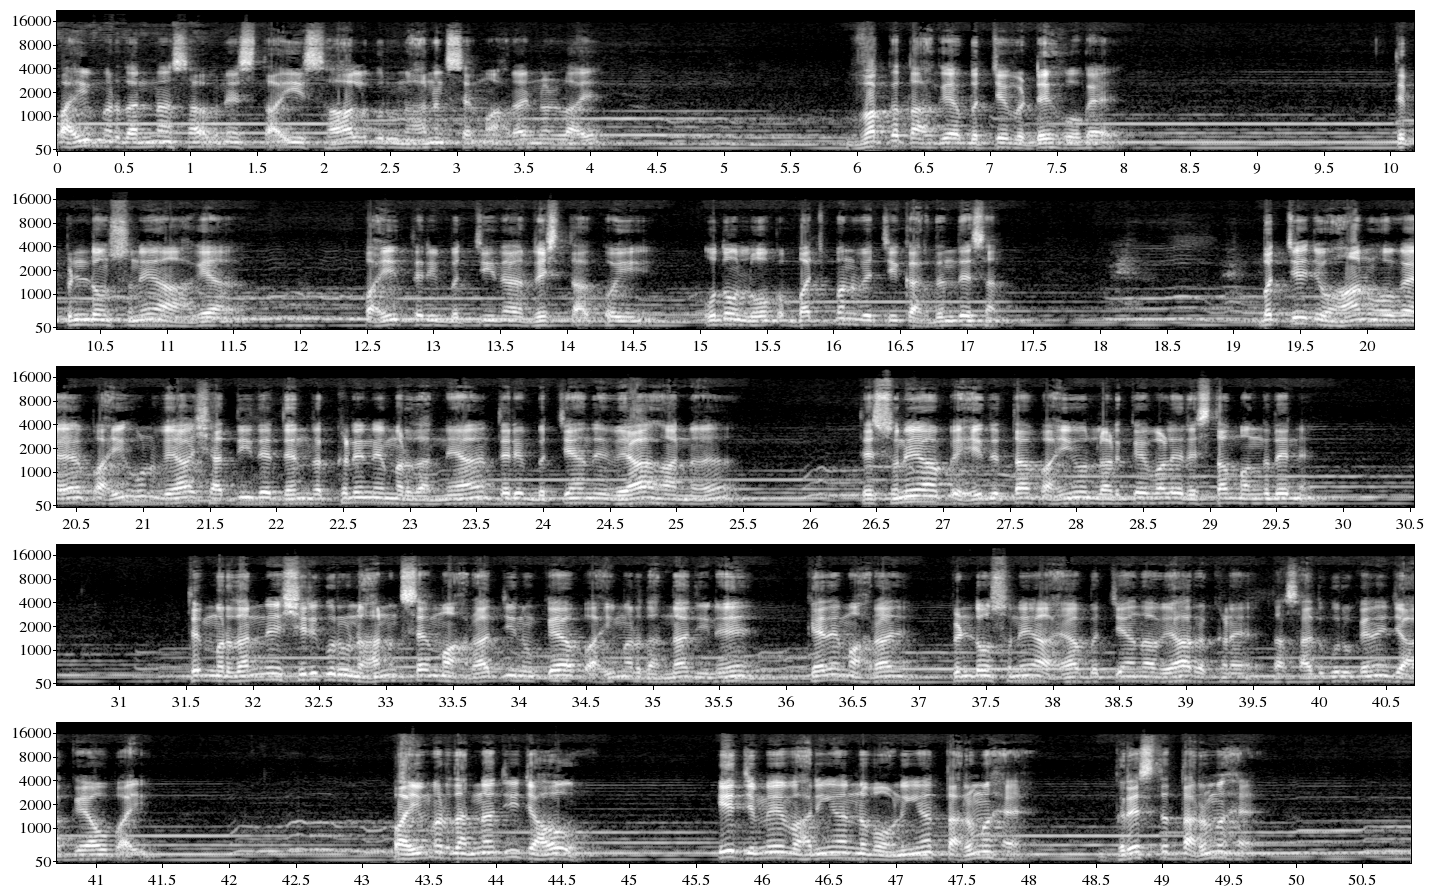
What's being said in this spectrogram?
ਭਾਈ ਮਰਦਾਨਾ ਸਾਹਿਬ ਨੇ 27 ਸਾਲ ਗੁਰੂ ਨਾਨਕ ਸਾਹਿਬ ਮਹਾਰਾਜ ਨਾਲ ਲਾਏ। ਵਕਤ ਆ ਗਿਆ, ਬੱਚੇ ਵੱਡੇ ਹੋ ਗਏ। ਤੇ ਪਿੰਡੋਂ ਸੁਨੇਹਾ ਆ ਗਿਆ, ਭਾਈ ਤੇਰੀ ਬੱਚੀ ਦਾ ਰਿਸ਼ਤਾ ਕੋਈ ਉਦੋਂ ਲੋਕ ਬਚਪਨ ਵਿੱਚ ਹੀ ਕਰ ਦਿੰਦੇ ਸਨ। ਬੱਚੇ ਜਵਾਨ ਹੋ ਗਏ, ਭਾਈ ਹੁਣ ਵਿਆਹ ਸ਼ਾਦੀ ਦੇ ਦਿਨ ਰੱਖਣੇ ਨੇ ਮਰਦਾਨਿਆਂ, ਤੇਰੇ ਬੱਚਿਆਂ ਦੇ ਵਿਆਹ ਹਨ। ਤੇ ਸੁਨੇਹਾ ਭੇਜ ਦਿੱਤਾ ਭਾਈ, ਉਹ ਲੜਕੇ ਵਾਲੇ ਰਿਸ਼ਤਾ ਮੰਗਦੇ ਨੇ। ਤੇ ਮਰਦਾਨੇ ਸ੍ਰੀ ਗੁਰੂ ਨਾਨਕ ਸਾਹਿਬ ਮਹਾਰਾਜ ਜੀ ਨੂੰ ਕਿਹਾ, ਭਾਈ ਮਰਦਾਨਾ ਜੀ ਨੇ, ਕਹਿੰਦੇ ਮਹਾਰਾਜ, ਪਿੰਡੋਂ ਸੁਨੇਹਾ ਆਇਆ, ਬੱਚਿਆਂ ਦਾ ਵਿਆਹ ਰੱਖਣਾ ਤਾਂ ਸਤਿਗੁਰੂ ਕਹਿੰਦੇ, ਜਾ ਕੇ ਆਓ ਭਾਈ। ਭਾਈ ਮਰਦਾਨਾ ਜੀ, ਜਾਓ। ਇਹ ਜ਼ਿੰਮੇਵਾਰੀਆਂ ਨਿਭਾਉਣੀਆਂ ਧਰਮ ਹੈ ਗ੍ਰਸਤ ਧਰਮ ਹੈ।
